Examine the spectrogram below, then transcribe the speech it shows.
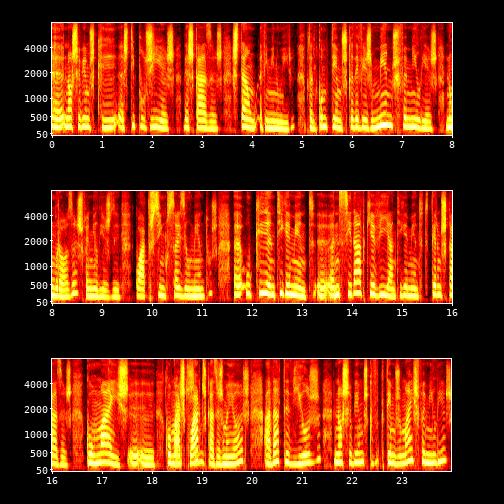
Uh, nós sabemos que as tipologias das casas estão a diminuir. Portanto, como temos cada vez menos famílias numerosas, famílias de 4, 5, 6 elementos, uh, o que antigamente, uh, a necessidade que havia antigamente de termos casas com mais, uh, com mais quartos, casas maiores, à data de hoje nós sabemos que, que temos mais famílias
